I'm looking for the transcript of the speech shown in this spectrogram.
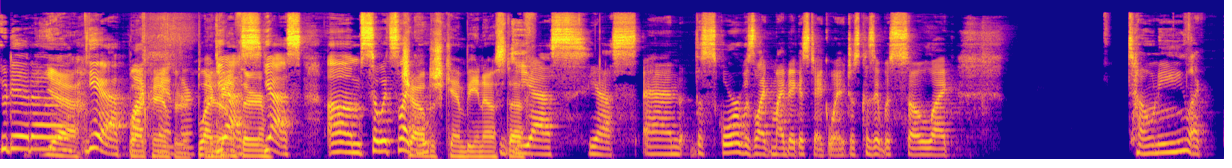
who did uh, Yeah. yeah, Black Panther? Black yes, Panther, yes. Um, so it's like Childish Gambino stuff. Yes, yes. And the score was like my biggest takeaway just because it was so like Tony, like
